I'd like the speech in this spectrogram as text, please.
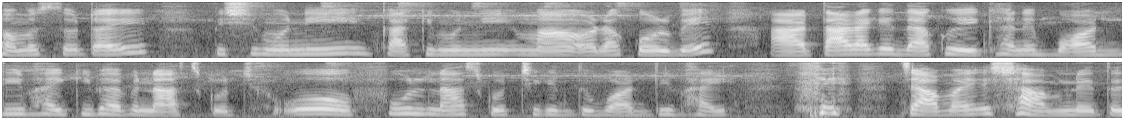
সমস্তটাই পিসিমণি, কাকিমণি, মা ওরা করবে। আর তার আগে দেখো এখানে বর্দি ভাই কীভাবে নাচ করছে। ও ফুল নাচ করছে কিন্তু বর্দি ভাই। জামাইয়ের সামনে তো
